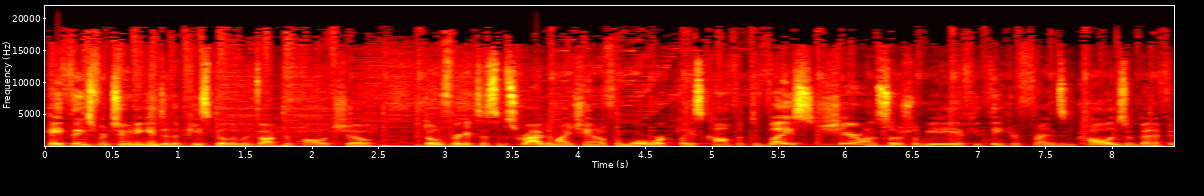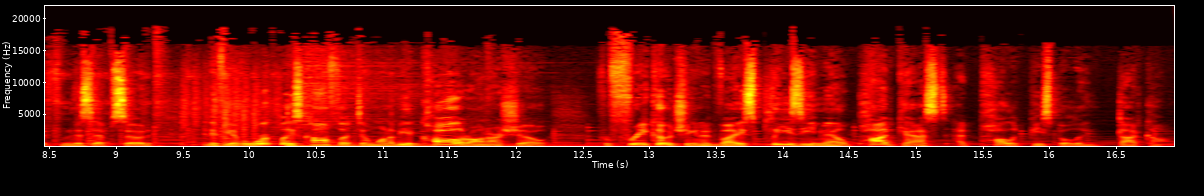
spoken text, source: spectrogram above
Hey, thanks for tuning into the Peace Building with Dr. Pollack show. Don't forget to subscribe to my channel for more workplace conflict advice. Share on social media if you think your friends and colleagues would benefit from this episode. And if you have a workplace conflict and want to be a caller on our show for free coaching and advice, please email podcast at pollackpeacebuilding.com.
